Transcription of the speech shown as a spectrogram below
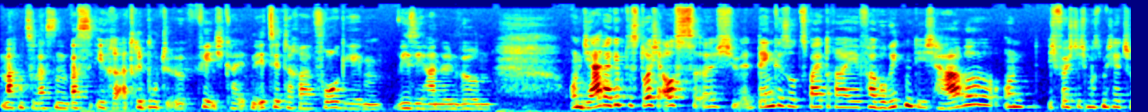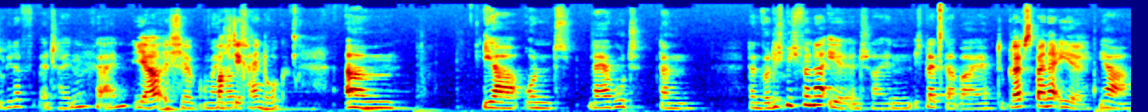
machen zu lassen, was ihre Attribute, Fähigkeiten etc. vorgeben, wie sie handeln würden. Und ja, da gibt es durchaus, äh, ich denke, so zwei, drei Favoriten, die ich habe. Und ich fürchte, ich muss mich jetzt schon wieder entscheiden für einen. Ja, ich äh, Oh mein mach Gott. dir keinen Druck. Ähm, ja, und naja gut, dann, dann würde ich mich für Nael entscheiden. Ich bleib dabei. Du bleibst bei einer Ehe. Ja,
